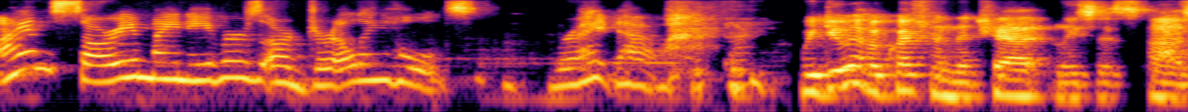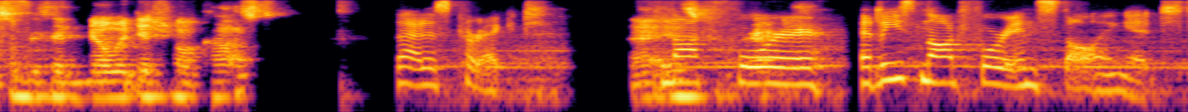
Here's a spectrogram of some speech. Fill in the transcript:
I am sorry, my neighbors are drilling holes right now. we do have a question in the chat, Lisa. Uh, somebody said no additional cost. That is correct not for at least not for installing it.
